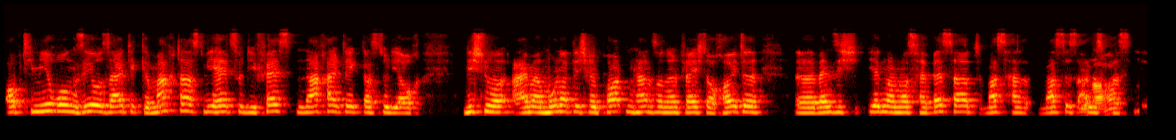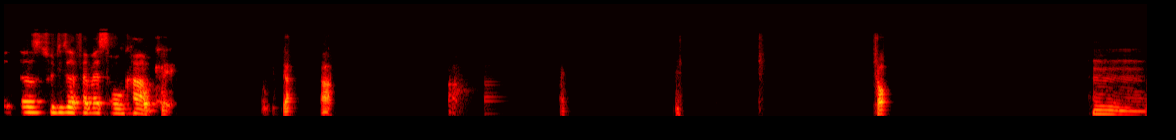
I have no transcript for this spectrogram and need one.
Optimierung SEO-seitig gemacht hast. Wie hältst du die fest, nachhaltig, dass du die auch nicht nur einmal monatlich reporten kannst, sondern vielleicht auch heute, äh, wenn sich irgendwann was verbessert, was, was ist alles ja. passiert, dass es zu dieser Verbesserung kam? Okay. Hm.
